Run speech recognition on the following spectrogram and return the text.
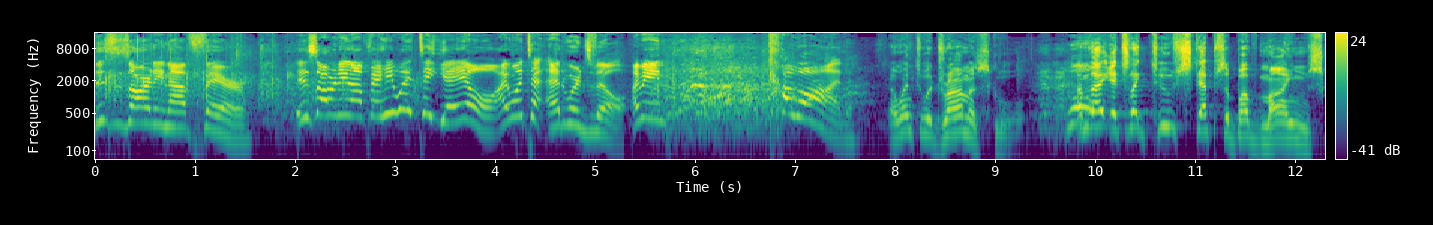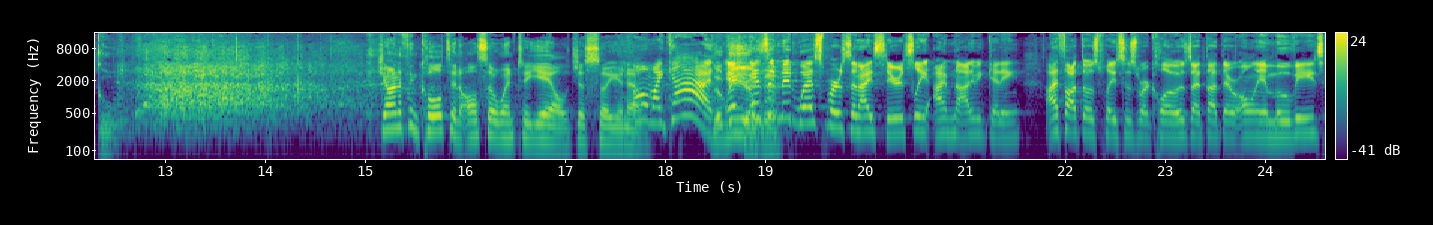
This is already not fair. It's already not fair. He went to Yale. I went to Edwardsville. I mean, come on. I went to a drama school. Well- I'm like, it's like two steps above mime school. Jonathan Coulton also went to Yale, just so you know. Oh my God. The As- real As a one. Midwest person, I seriously, I'm not even kidding. I thought those places were closed. I thought they were only in movies.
